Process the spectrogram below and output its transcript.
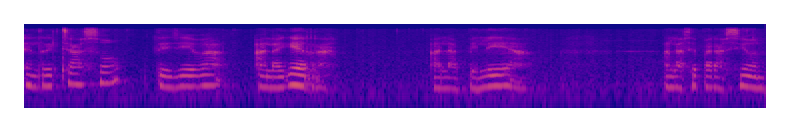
El rechazo te lleva a la guerra, a la pelea, a la separación.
